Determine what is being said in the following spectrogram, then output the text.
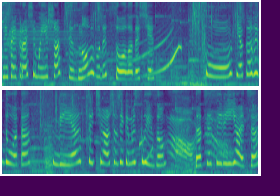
Нехай краще в моїй шапці знову будуть солодощі. О, яка гидота! Бє, це чаша з якимось слизом. Та це сирі яйця.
